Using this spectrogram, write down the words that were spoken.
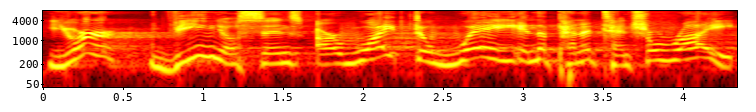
your venial sins are wiped away in the penitential rite.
